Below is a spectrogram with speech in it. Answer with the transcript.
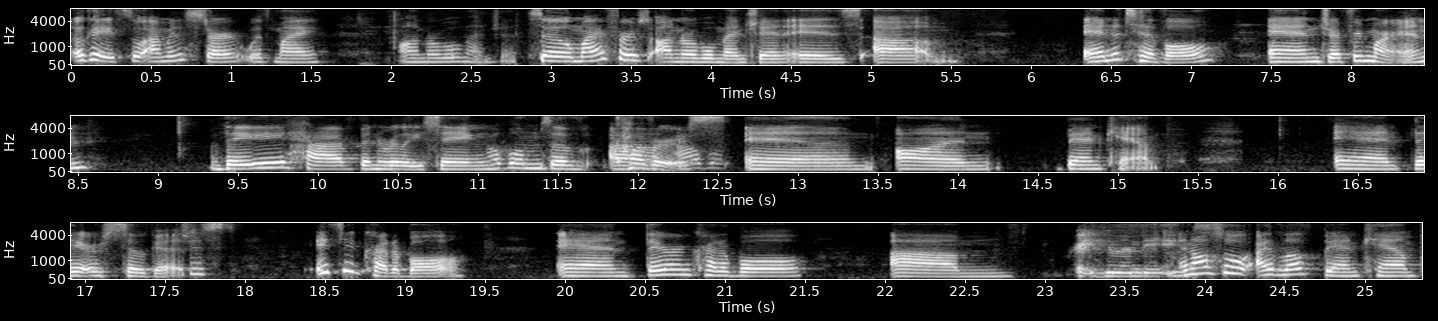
Okay, so I'm going to start with my honorable mention. So my first honorable mention is um, Anna Tivel and Jeffrey Martin they have been releasing albums of covers and on Bandcamp, and they are so good. Just it's incredible, and they're incredible. Um, Great human beings. and also, I love Bandcamp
